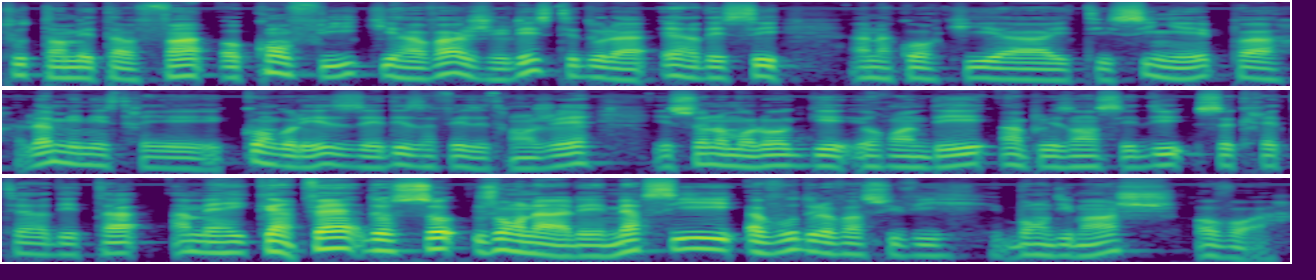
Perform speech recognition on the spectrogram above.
tout en mettant fin au conflit qui ravage l'est de la RDC. Un accord qui a été signé par la ministre congolaise des Affaires étrangères et son homologue rwandais en présence du secrétaire d'État américain. Fin de ce journal merci à vous de l'avoir suivi. Bon dimanche, au revoir.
